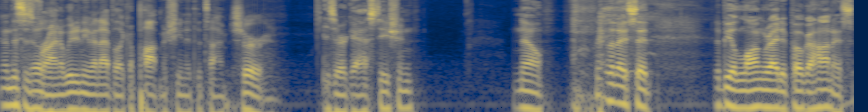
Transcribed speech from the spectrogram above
And this is Varina. We didn't even have like a pop machine at the time. sure. Is there a gas station? No. then I said, It'll be a long ride at Pocahontas.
